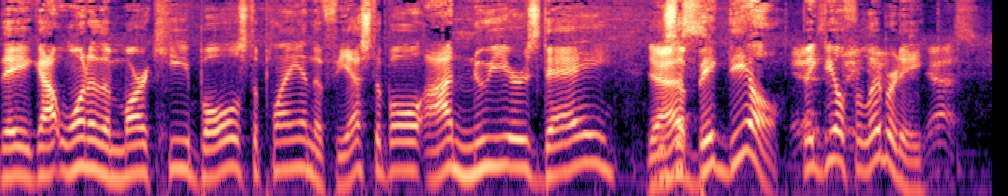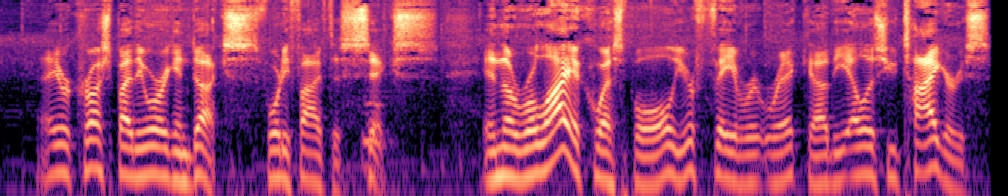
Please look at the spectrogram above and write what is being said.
They got one of the marquee bowls to play in, the Fiesta Bowl on New Year's Day. It Yes. was a big deal. big deal for Liberty. Yes. They were crushed by the Oregon Ducks, 45 to 6. In the ReliaQuest Bowl, your favorite, Rick, uh, the LSU Tigers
